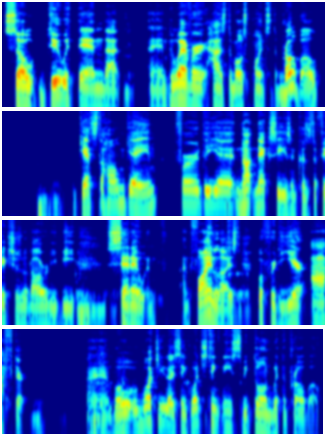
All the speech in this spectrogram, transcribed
So do it then that um, whoever has the most points at the Pro Bowl gets the home game for the uh, not next season because the fixtures would already be set out and, and finalized, but for the year after. Um, but what do you guys think? What do you think needs to be done with the Pro Bowl?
